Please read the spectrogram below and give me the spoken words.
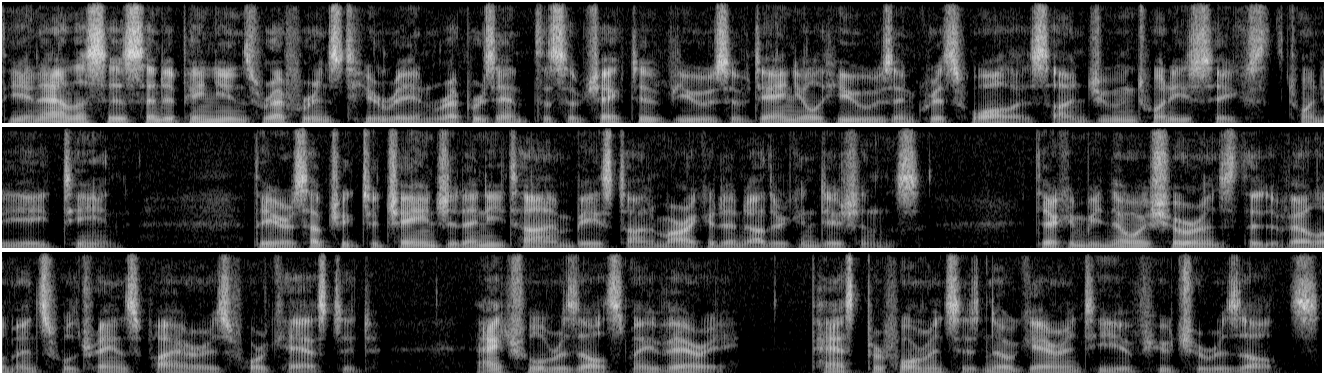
The analysis and opinions referenced herein represent the subjective views of Daniel Hughes and Chris Wallace on June 26, 2018. They are subject to change at any time based on market and other conditions. There can be no assurance that developments will transpire as forecasted. Actual results may vary. Past performance is no guarantee of future results.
